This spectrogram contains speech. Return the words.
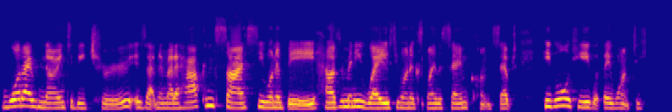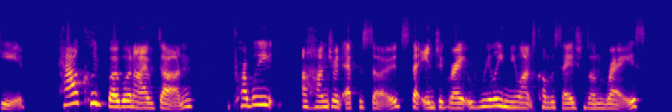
What I've known to be true is that no matter how concise you want to be, however many ways you want to explain the same concept, people will hear what they want to hear. How could Bobo and I have done probably a hundred episodes that integrate really nuanced conversations on race?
